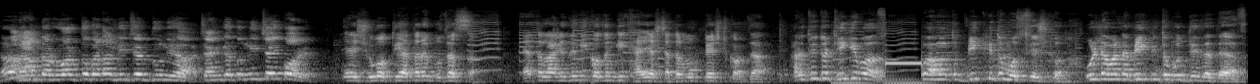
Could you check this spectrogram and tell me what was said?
আর আন্ডারওয়ার্ল্ড তো বেটা নিচের দুনিয়া চাঙ্গা তো নিচেই পড়ে। এই শুভ তুই এতরে বুঝাচ্ছ। এত লাগে দিন কি কতদিন কি খাই আসছে তোর মুখ টেস্ট কর যা। আরে তুই তো ঠিকই বল আমার তো বিকৃত মস্তিষ্ক উল্টা পাল্টা বিকৃত বুদ্ধি দিতে আছে।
